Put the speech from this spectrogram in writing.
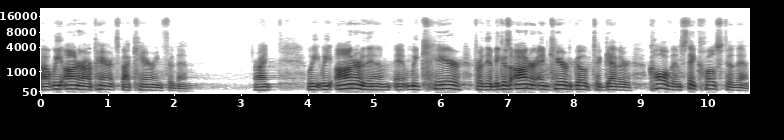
Uh, we honor our parents by caring for them. All right? We, we honor them and we care for them because honor and care go together. Call them, stay close to them.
